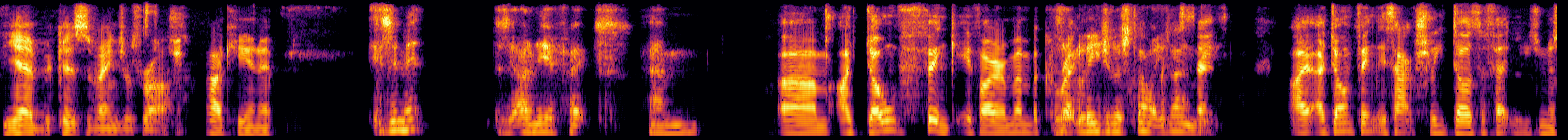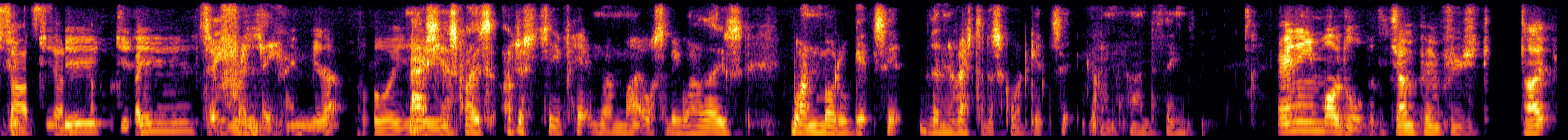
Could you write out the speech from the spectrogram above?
Yeah, because of Angel's Wrath. Like unit. Isn't it? Does it only affect um Um, I don't think, if I remember correctly, Legion of Astartes only? I, I don't think this actually does affect Legiones Astartes. Do, do, do, do. It's a friendly. Bring it up. Actually, I suppose I'll just see if hit and run might also be one of those one model gets it, then the rest of the squad gets it kind kind of thing. Any model with a jump infantry type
